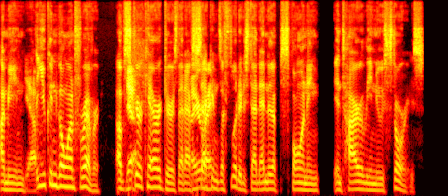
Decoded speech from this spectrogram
I mean, Yeah. you can go on forever. Obscure characters that have No, you're right. seconds of footage that ended up spawning entirely new stories.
